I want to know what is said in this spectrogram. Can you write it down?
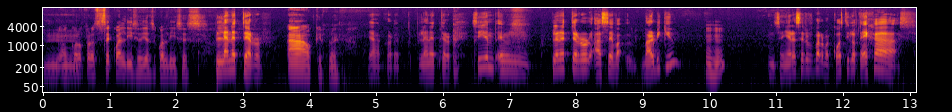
No me Mm, acuerdo, pero sí sé cuál dices, ya sé cuál dices. Planet Terror. Ah, ok, pues. Ya me acuerdo. Planet Terror. Sí, en, en Planet Terror hace ba- barbecue. Ujú. Enseñar a hacer barbacoa estilo Texas.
